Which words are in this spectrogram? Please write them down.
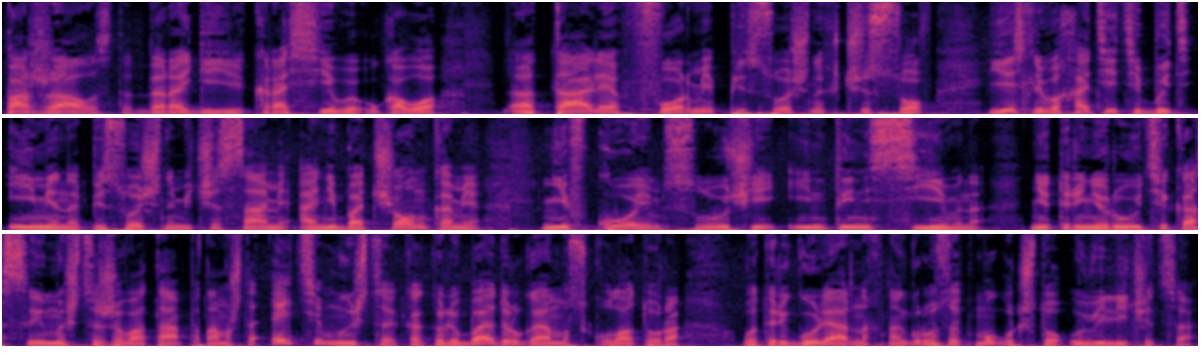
Пожалуйста, дорогие, красивые, у кого э, талия в форме песочных часов. Если вы хотите быть именно песочными часами, а не бочонками, ни в коем случае интенсивно не тренируйте косые мышцы живота, потому что эти мышцы, как и любая другая мускулатура, от регулярных нагрузок могут что? Увеличиться,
